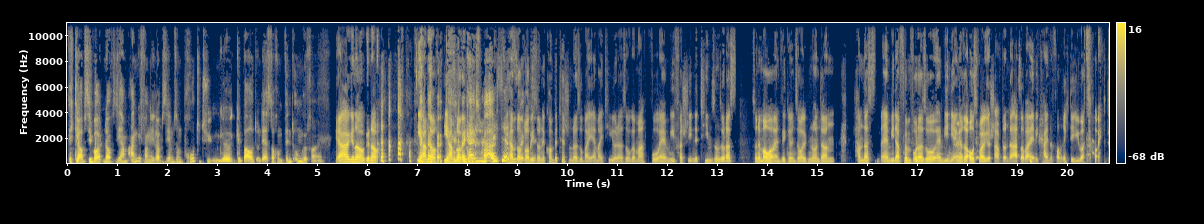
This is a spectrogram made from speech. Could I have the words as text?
Ich glaube, sie wollten doch, sie haben angefangen, ich glaube, sie haben so einen Prototypen ge gebaut und der ist doch im Wind umgefallen. Ja, genau, genau. Die haben doch, die haben, glaube ich, Die haben doch, glaube ich, so eine Competition oder so bei MIT oder so gemacht, wo irgendwie verschiedene Teams und so das so eine Mauer entwickeln sollten und dann haben das irgendwie da fünf oder so irgendwie in die engere Auswahl geschafft und da hat es aber irgendwie keine von richtig überzeugt.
